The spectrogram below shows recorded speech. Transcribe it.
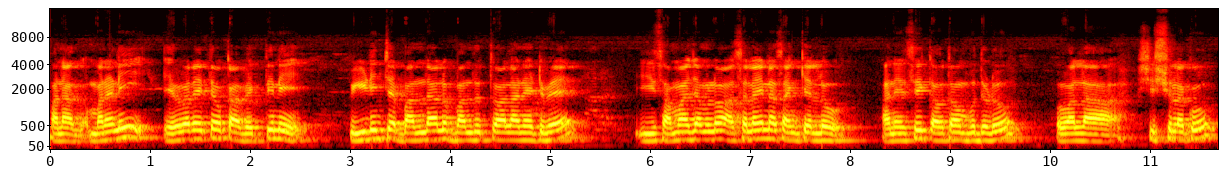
మన మనని ఎవరైతే ఒక వ్యక్తిని పీడించే బంధాలు బంధుత్వాలు అనేటివే ఈ సమాజంలో అసలైన సంఖ్యలు అనేసి గౌతమ బుద్ధుడు వాళ్ళ శిష్యులకు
